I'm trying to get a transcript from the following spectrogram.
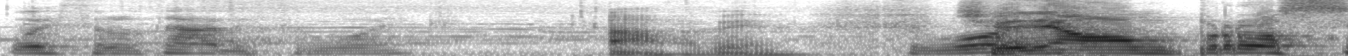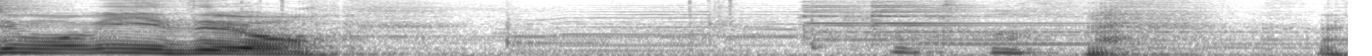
Vuoi salutare se vuoi? Ah, va bene. Ci vediamo a un prossimo video. 呵呵呵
